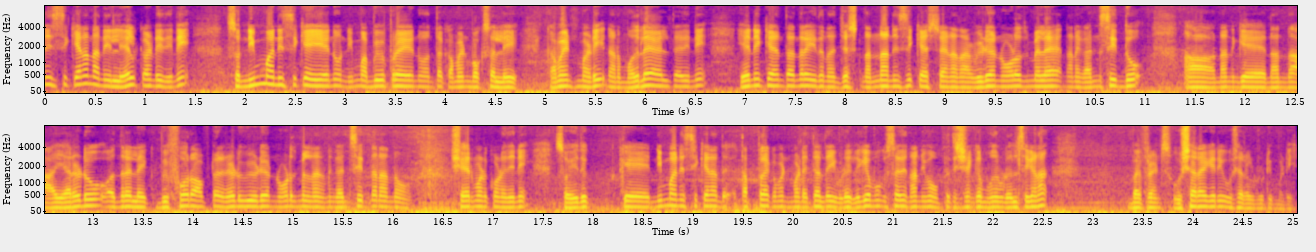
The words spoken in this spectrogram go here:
ಅನಿಸಿಕೆನ ನಾನು ಇಲ್ಲಿ ಹೇಳ್ಕೊಂಡಿದ್ದೀನಿ ಸೊ ನಿಮ್ಮ ಅನಿಸಿಕೆ ಏನು, ನಿಮ್ಮ ಅಭಿಪ್ರಾಯ ಏನು ಅಂತ ಕಮೆಂಟ್ ಬಾಕ್ಸಲ್ಲಿ ಕಮೆಂಟ್ ಮಾಡಿ. ನಾನು ಮೊದಲೇ ಹೇಳ್ತಾ ಇದ್ದೀನಿ ಏನಕ್ಕೆ ಅಂತಂದರೆ ಇದನ್ನು ಜಸ್ಟ್ ನನ್ನ ಅನಿಸಿಕೆ ಅಷ್ಟೇ. ನಾನು ಆ ವಿಡಿಯೋ ನೋಡಿದ್ಮೇಲೆ ನನಗೆ ಅನಿಸಿದ್ದು ನನಗೆ ನನ್ನ ಎರಡು, ಅಂದರೆ ಲೈಕ್ ಬಿಫೋರ್ ಆಫ್ಟರ್ ಎರಡು ವೀಡಿಯೋ ನೋಡಿದ್ಮೇಲೆ ನನಗೆ ಅನಿಸಿದ್ದ ನಾನು ಶೇರ್ ಮಾಡ್ಕೊಂಡಿದ್ದೀನಿ. ಸೊ ಇದಕ್ಕೆ ನಿಮ್ಮ ಅನಿಸಿಕೆನ ತಪ್ಪದೆ ಕಮೆಂಟ್ ಮಾಡಿ ಅಂತ ಈ ವಿಡಿಯೋ ಇಲ್ಲಿಗೆ ಮುಗಿಸ್ತಾ ನಾನು ನಿಮ್ಮ ಪ್ರತಿಶಂಕರ್ ಮುಂದೆ ವಿಡಿಯೋಲಿ ಸಿಗೋಣ. ಬೈ ಫ್ರೆಂಡ್ಸ್ ಹುಷಾರಾಗಿರಿ, ಹುಷಾರಾಗಿ ಡ್ಯೂಟಿ ಮಾಡಿ.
